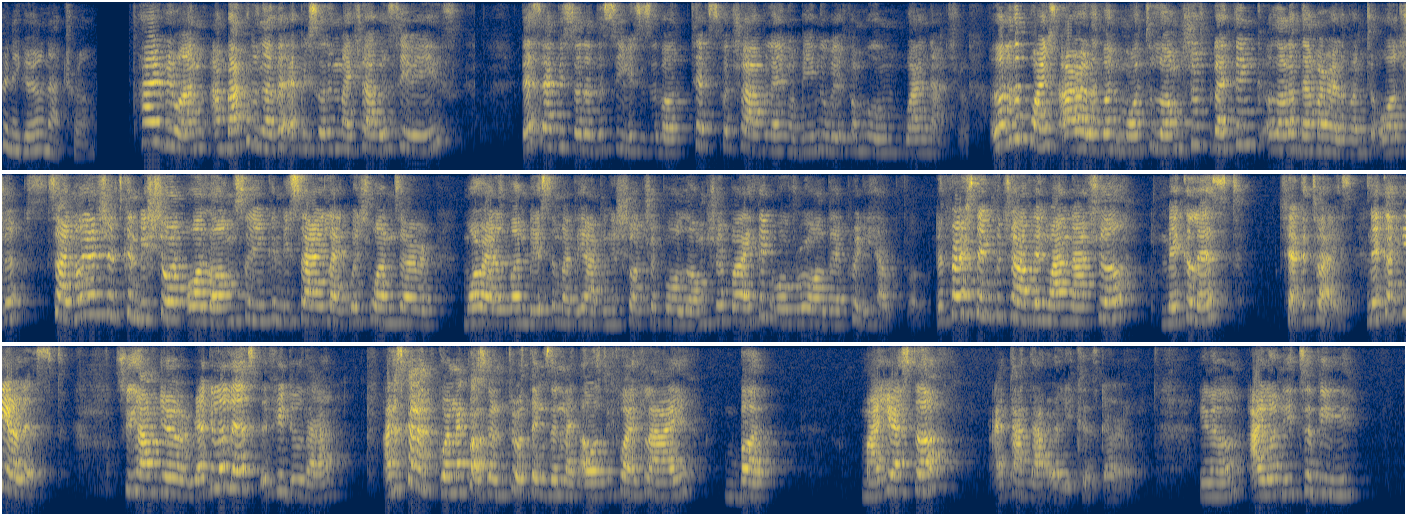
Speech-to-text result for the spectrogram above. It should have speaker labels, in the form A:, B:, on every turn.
A: Trini Girl Natural.
B: Hi everyone, I'm back with another episode in my travel series. This episode of the series is about tips for traveling or being away from home while natural. A lot of the points are relevant more to long trips, but I think a lot of them are relevant to all trips. So I know your trips can be short or long, so you can decide like which ones are more relevant based on whether you're having a short trip or a long trip, but I think overall they're pretty helpful. The first thing for traveling while natural, make a list, check it twice. Make a hair list. So you have your regular list if you do that. I just kind of go in my closet and throw things in like hours before I fly. But my hair stuff, I pack that early because girl, you know, I don't need to be,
